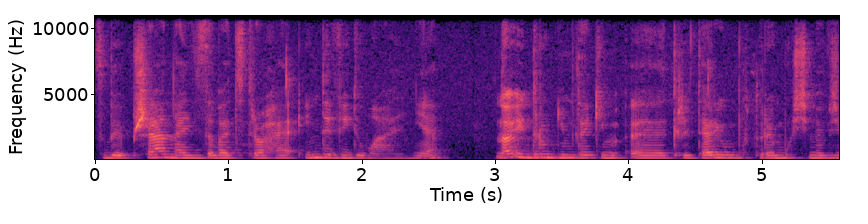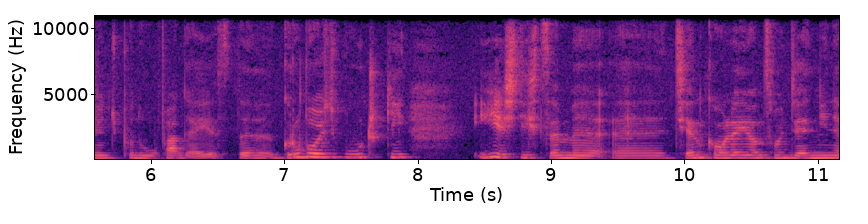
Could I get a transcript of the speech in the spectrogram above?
sobie przeanalizować trochę indywidualnie. No i drugim takim e, kryterium, które musimy wziąć pod uwagę jest e, grubość włóczki. I jeśli chcemy e, cienką, lejącą dzianinę,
